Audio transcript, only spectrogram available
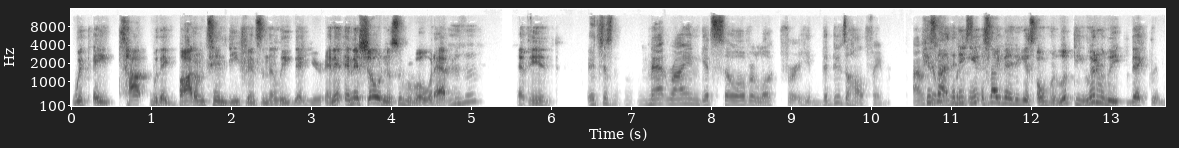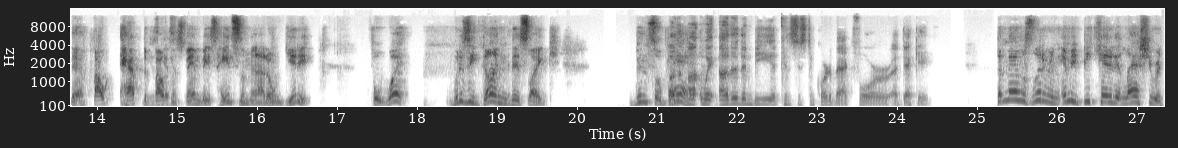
with a top with a bottom ten defense in the league that year, and it and it showed in the Super Bowl what happened Mhm. at the end. It's just Matt Ryan gets so overlooked for he, the dude's a Hall of Famer. I don't He's care not. he- it's not even that he gets overlooked. He literally that that Fal- half the He Falcons gets- fan base hates him, and I don't get it. For what? What has he done that's like been so Other- bad? uh, wait, other than be a consistent quarterback for a decade. the man was literally an MVP candidate last year at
